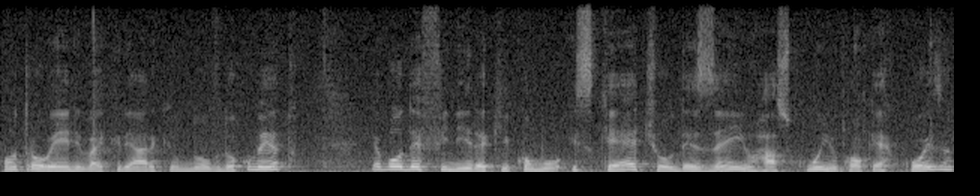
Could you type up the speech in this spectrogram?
Ctrl N vai criar aqui um novo documento. Eu vou definir aqui como sketch ou desenho, rascunho, qualquer coisa.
